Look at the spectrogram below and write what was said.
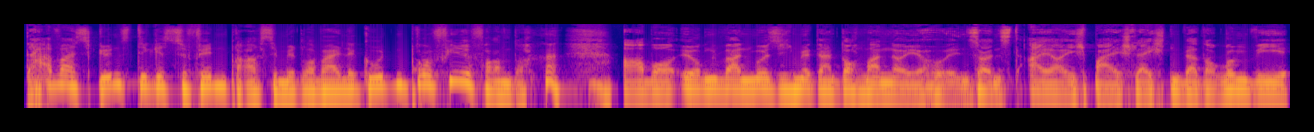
Da was Günstiges zu finden, brauchst du mittlerweile guten Profilfander. Aber irgendwann muss ich mir dann doch mal neue holen, sonst eier ich bei schlechtem Wetter rum wie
